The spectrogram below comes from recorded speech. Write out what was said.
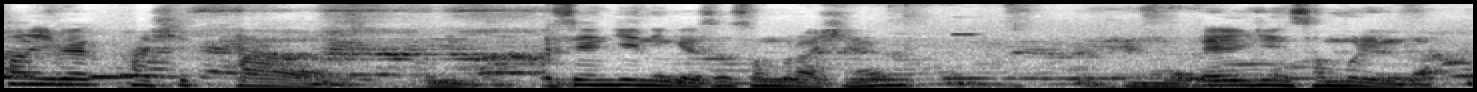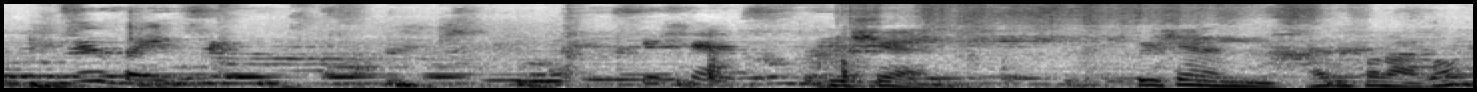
1288입니다. SNG님께서 선물하시는 음, 뭐, 엘진 선물입니다. 일본. 쿠션. 쿠션은 핸드폰하고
